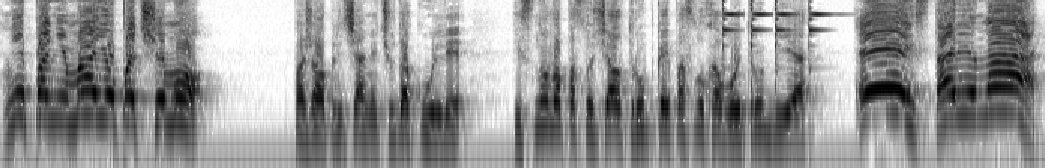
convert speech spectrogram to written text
«Не понимаю, почему!» – пожал плечами чудакулли и снова постучал трубкой по слуховой трубе. «Эй, старина!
